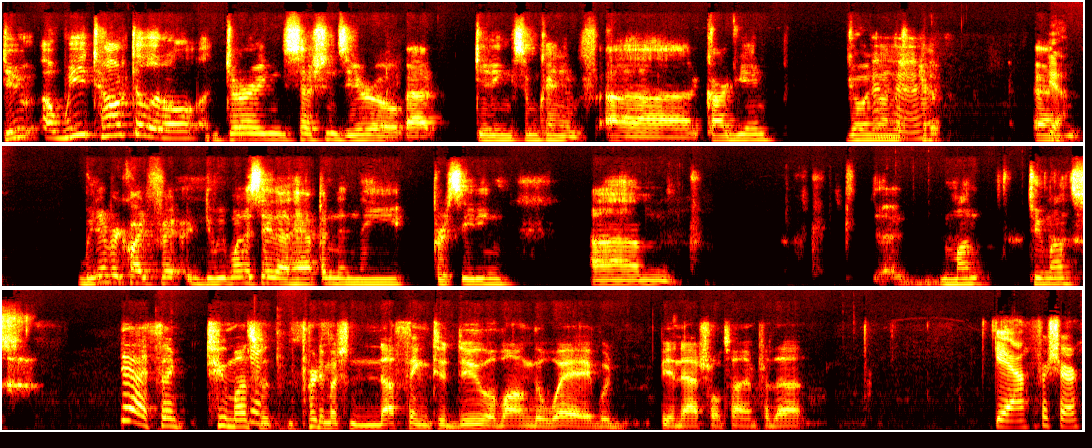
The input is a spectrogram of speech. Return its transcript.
Do uh, we talked a little during session zero about getting some kind of uh, card game going on the Mhm. ship? And Yeah. We never quite. Fi- do we want to say that happened in the preceding um, uh, month, two months? Yeah, I think two months Yeah. with pretty much nothing to do along the way would be a natural time for that. Yeah, for sure.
